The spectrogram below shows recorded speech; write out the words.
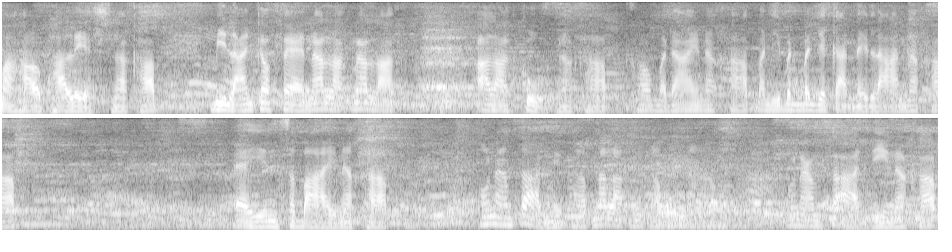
มาฮาลพาเลสนะครับ มีร้านกาแฟน่ารักน่ารักอารากุนะครับ เข้ามาได้นะครับ อันนี้เป็นบรรยากาศในร้านนะครับแอร์เย็นสบายนะครับ ห้องน้ำสะอาดไหมครับ น่ารักไหมครับห้องน้ำห้องน้ำสะอาดดีนะครับ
